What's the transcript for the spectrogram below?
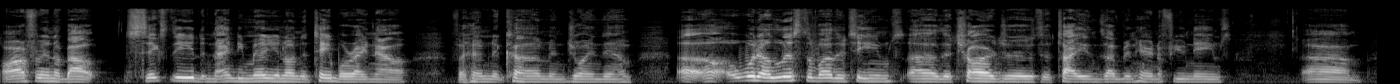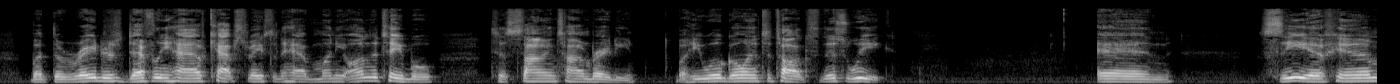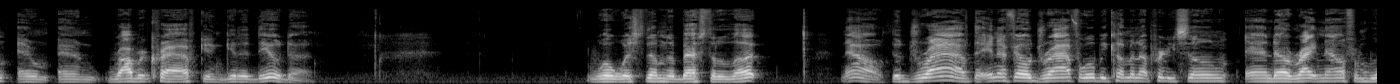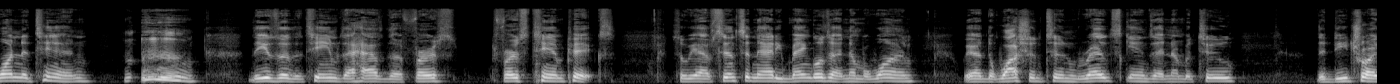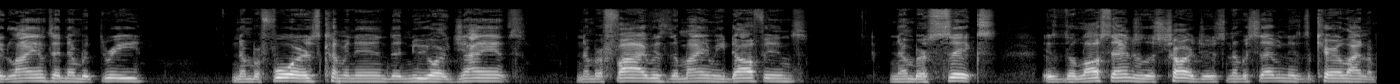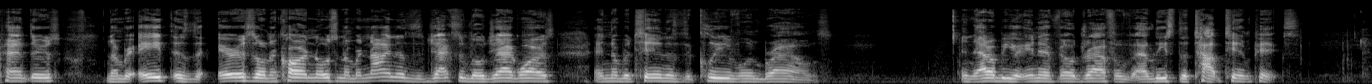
are offering about 60 to 90 million on the table right now for him to come and join them. Uh, uh, with a list of other teams, uh, the Chargers, the Titans. I've been hearing a few names. Um, but the Raiders definitely have cap space and they have money on the table to sign Tom Brady. But he will go into talks this week and see if him and and Robert Kraft can get a deal done. We'll wish them the best of luck. Now, the draft, the NFL draft will be coming up pretty soon. And uh, right now, from 1 to 10, these are the teams that have the first first 10 picks. So we have Cincinnati Bengals at number 1. We have the Washington Redskins at number 2. The Detroit Lions at number 3. Number 4 is coming in the New York Giants. Number 5 is the Miami Dolphins. Number 6 is the Los Angeles Chargers. Number seven is the Carolina Panthers. Number eight is the Arizona Cardinals. Number nine is the Jacksonville Jaguars. And number 10 is the Cleveland Browns. And that'll be your NFL draft of at least the top 10 picks,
